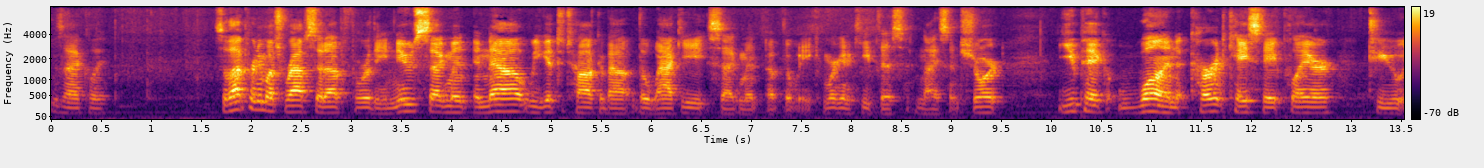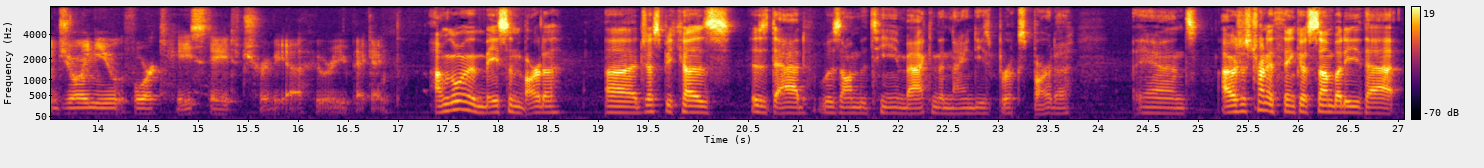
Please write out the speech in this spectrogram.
Exactly. So that pretty much wraps it up for the news segment, and now we get to talk about the wacky segment of the week. And we're going to keep this nice and short. You pick one current K State player to join you for K State trivia. Who are you picking? I'm going with Mason Barta, uh, just because his dad was on the team back in the '90s, Brooks Barta, and I was just trying to think of somebody that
